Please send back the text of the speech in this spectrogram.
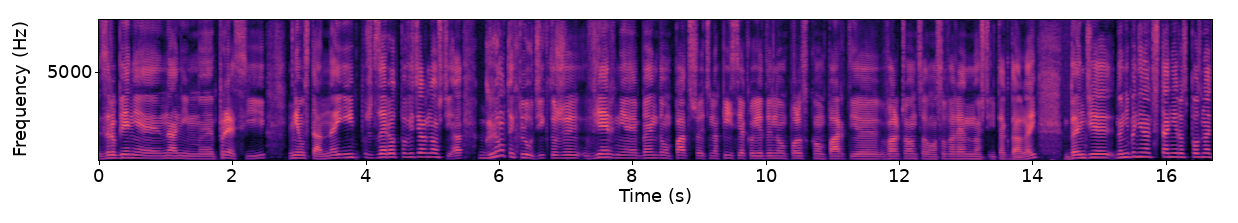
y, zrobienie na nim y, presji nieustannej i zero odpowiedzialności. A gro tych ludzi, którzy wiernie będą patrzeć na PiS jako jedyną polską partię walczącą o suwerenność i tak dalej, będzie, no nie będzie nawet w stanie rozpoznać,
